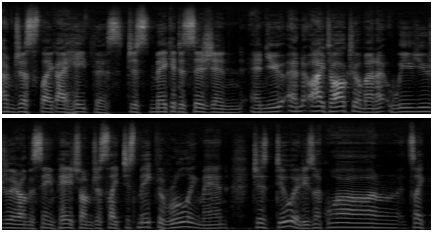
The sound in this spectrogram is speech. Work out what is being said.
I'm just like I hate this. Just make a decision, and you and I talk to him, and I, we usually are on the same page. So I'm just like, just make the ruling, man. Just do it. He's like, well, it's like,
